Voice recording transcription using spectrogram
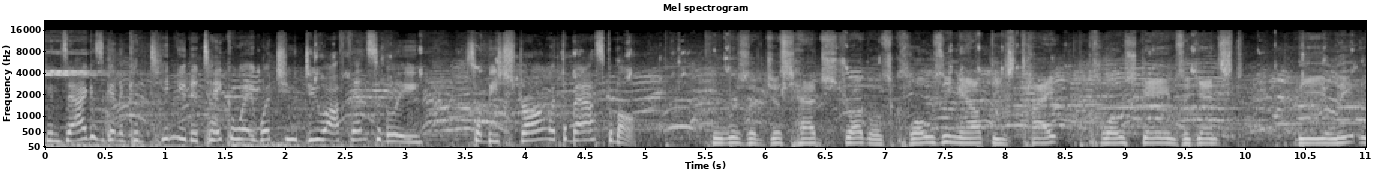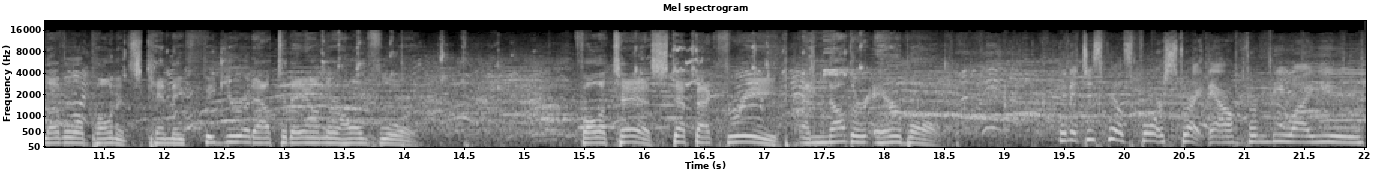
Gonzaga is going to continue to take away what you do offensively. So be strong with the basketball. Cougars have just had struggles closing out these tight, close games against the elite level opponents. Can they figure it out today on their home floor? Falatea, step back three, another air ball. And it just feels forced right now from BYU.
